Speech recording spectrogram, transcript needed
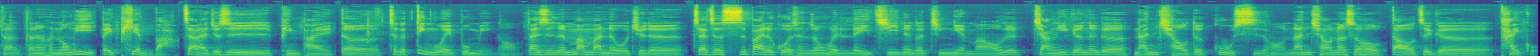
的可能很容易被骗吧。再来就是品牌的这个定位不明哦。但是呢，慢慢的，我觉得在这失败的过程中会累积那个经验嘛。我就讲一个那个南桥的故事哦。南桥那时候到这个泰国，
